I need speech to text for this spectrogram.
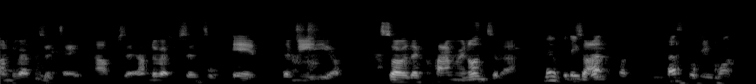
underrepresented, underrepresented in the media, so they're clamoring onto that. No, but they So want, that's what they want.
